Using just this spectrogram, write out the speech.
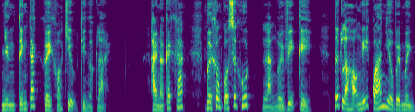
nhưng tính cách gây khó chịu thì ngược lại. Hay nói cách khác, người không có sức hút là người vị kỷ, tức là họ nghĩ quá nhiều về mình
